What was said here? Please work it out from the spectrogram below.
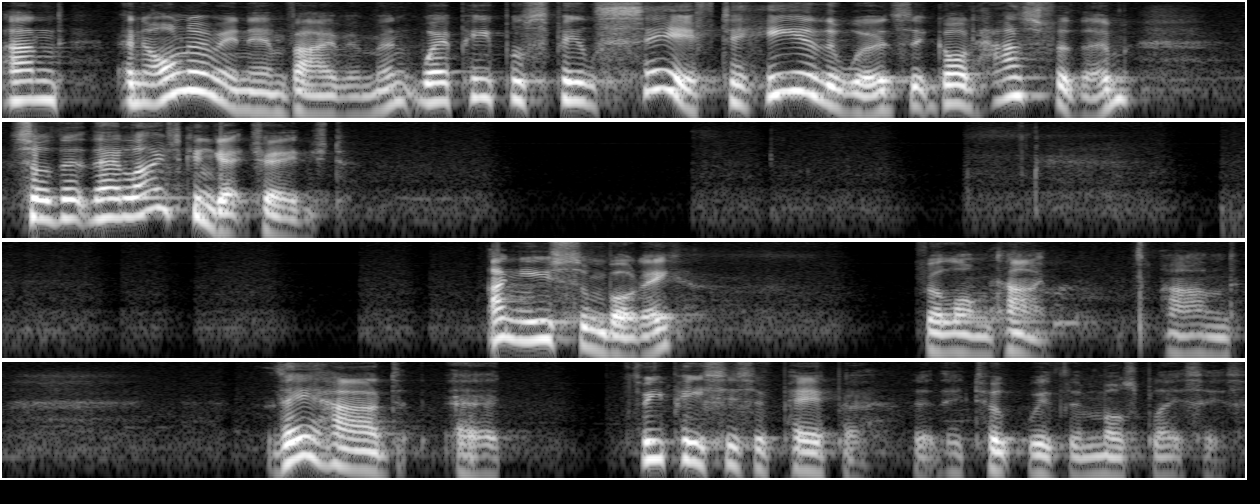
and an honouring environment where people feel safe to hear the words that God has for them so that their lives can get changed. I knew somebody for a long time, and they had uh, three pieces of paper that they took with them most places.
